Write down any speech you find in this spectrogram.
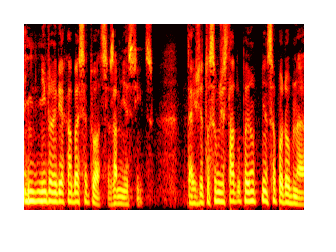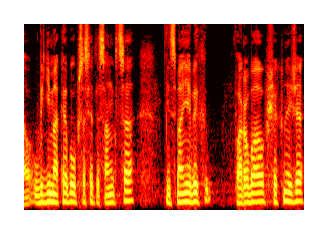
Nikdo neví, jaká bude situace za měsíc. Takže to se může stát úplně něco podobného. Uvidíme, jaké budou přesně ty sankce. Nicméně bych varoval všechny, že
